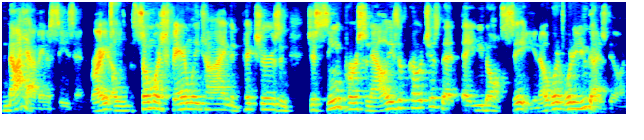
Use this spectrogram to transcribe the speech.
not having a season, right? So much family time and pictures and just seeing personalities of coaches that that you don't see. You know, what what are you guys doing?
